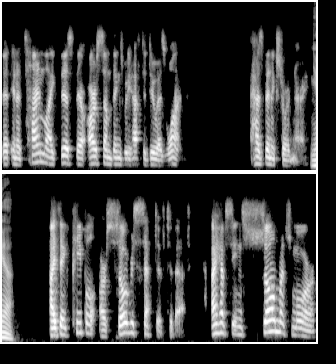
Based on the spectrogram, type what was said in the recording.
that in a time like this, there are some things we have to do as one, has been extraordinary. Yeah. I think people are so receptive to that. I have seen so much more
